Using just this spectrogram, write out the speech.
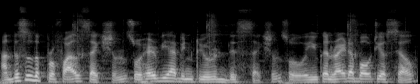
And this is the profile section. So here we have included this section. So you can write about yourself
